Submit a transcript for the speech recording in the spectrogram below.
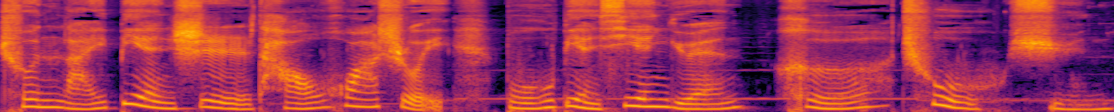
春来便是桃花水，不辨仙缘何处寻？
